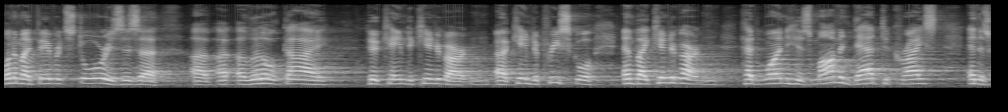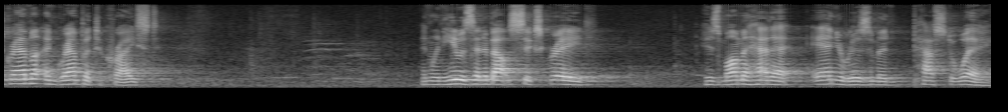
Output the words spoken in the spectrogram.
One of my favorite stories is a, a, a little guy who came to kindergarten, uh, came to preschool, and by kindergarten had won his mom and dad to Christ and his grandma and grandpa to Christ. And when he was in about sixth grade, his mama had an aneurysm and passed away.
